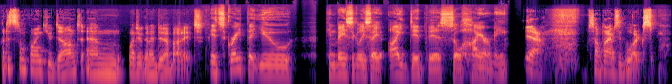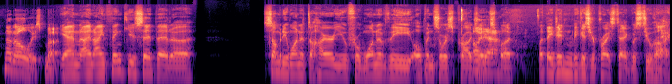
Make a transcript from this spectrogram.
But at some point you don't. And what are you going to do about it? It's great that you can basically say, I did this, so hire me. Yeah. Sometimes it works. Not always, but. Yeah. And, and I think you said that. Uh, somebody wanted to hire you for one of the open source projects, oh, yeah. but but they didn't because your price tag was too high.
